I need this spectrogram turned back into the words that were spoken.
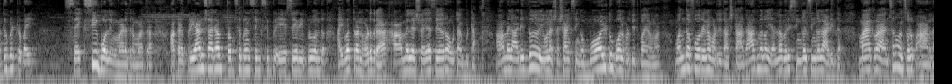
ಅದು ಬಿಟ್ರೆ ಬೈ ಸೆಕ್ಸಿ ಬೌಲಿಂಗ್ ಮಾಡಿದ್ರು ಮಾತ್ರ. ಆ ಕಡೆ ಪ್ರಿಯಾನ್ ಶಾರ್ಯ ಪ್ರಭ್ ಸಿಮ್ರನ್ ಸಿಂಗ್ ಸಿಬ್ರು ಸೇರಿ ಇಬ್ರು ಒಂದು ಐವತ್ತು ರನ್ ಹೊಡೆದ್ರೆ ಆಮೇಲೆ ಶ್ರೇಯಸ್ ಅಯ್ಯರು ಔಟ್ ಆಗ್ಬಿಟ್ಟ. ಆಮೇಲೆ ಆಡಿದ್ದು ಇವನ Shashank Singh. Ball to ball ಹೊಡೆದಿದ್ದು ಬಾಯ್ ಅವ. ಒಂದು ಫೋರ್ ಏನೋ ಹೊಡೆದಿದ್ದ ಅಷ್ಟ. ಅದಾದ್ಮೇಲೆ ಎಲ್ಲ ಬರೀ ಸಿಂಗಲ್ ಸಿಂಗಲ್ ಆಡಿದ್ದ. ಮ್ಯಾಕ್ರೋ ಆನ್ಸರ್ ಒಂದು ಸ್ವಲ್ಪ ಆಡ್ದ.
